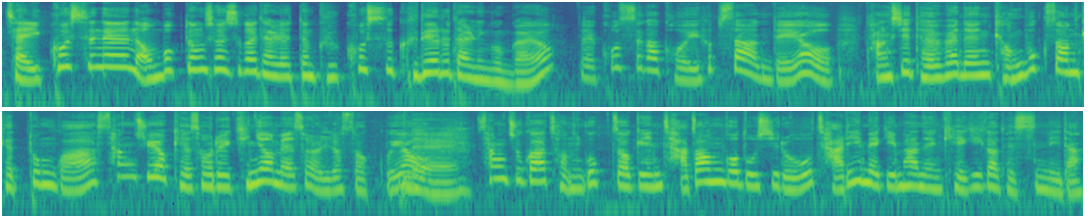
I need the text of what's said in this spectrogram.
자, 이 코스는 엄복동 선수가 달렸던 그 코스 그대로 달린 건가요? 네, 코스가 거의 흡사한데요. 당시 대회는 경북선 개통과 상주역 개설을 기념해서 열렸었고요. 네. 상주가 전국적인 자전거 도시로 자리매김하는 계기가 됐습니다.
